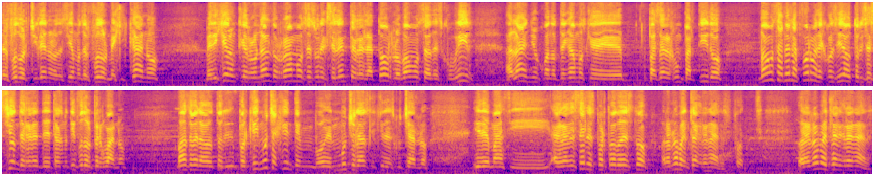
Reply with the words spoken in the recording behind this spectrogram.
del fútbol chileno, lo decíamos, del fútbol mexicano. Me dijeron que Ronaldo Ramos es un excelente relator, lo vamos a descubrir al año cuando tengamos que pasar algún partido. Vamos a ver la forma de conseguir autorización de, transmitir fútbol peruano. Vamos a ver la porque hay mucha gente en, en muchos lados que quieren escucharlo y demás. Y agradecerles por todo esto. Ahora no va a entrar Granados. Ahora no va a entrar Granados.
